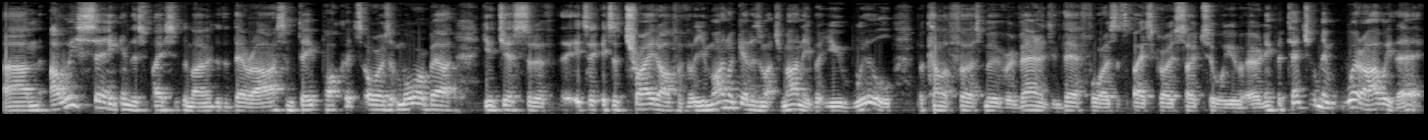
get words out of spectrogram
Um, are we seeing in the space at the moment that there are some deep pockets, or is it more about you're just sort of of it's a, it's a trade off of you might not get as much money, but you will become a first mover advantage, and therefore, as the space grows, so too will your earning potential. I mean, where are we there?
